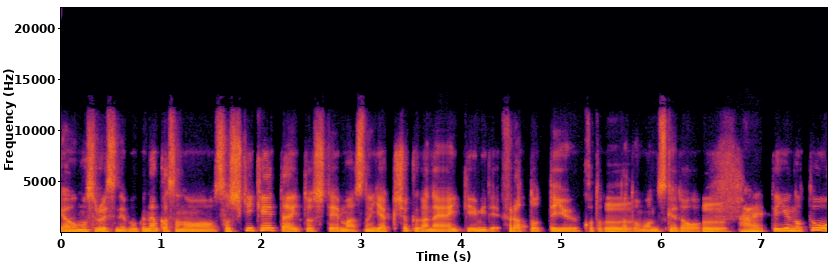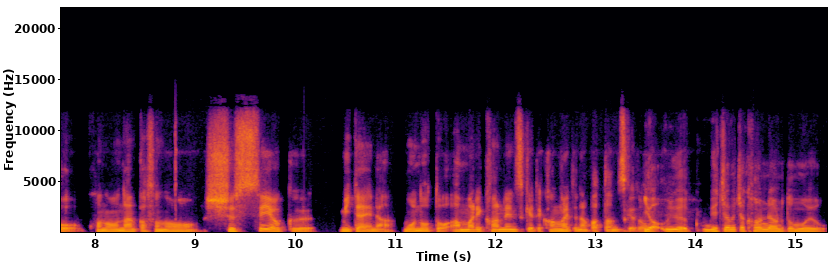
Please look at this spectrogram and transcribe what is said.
や、面白いですね。僕なんかその組織形態として、まあその役職がないっていう意味でフラットっていうことだと思うんですけど、うん。はいっ。ていうのと、このなんかその出世欲みたいなものとあんまり関連付けて考えてなかったんですけど、いや、いやめちゃめちゃ関連あると思うよ。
